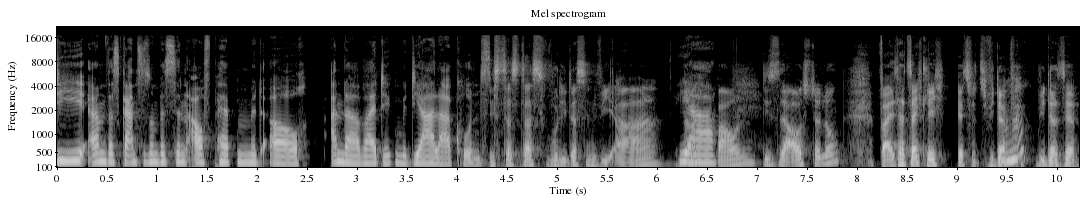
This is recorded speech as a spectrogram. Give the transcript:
die ähm, das Ganze so ein bisschen aufpeppen mit auch anderweitig medialer Kunst. Ist das das, wo die das in VR Ja. nachbauen, diese Ausstellung? Weil tatsächlich, jetzt wird es wieder, Mhm. wieder sehr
